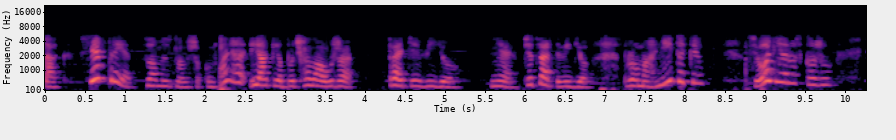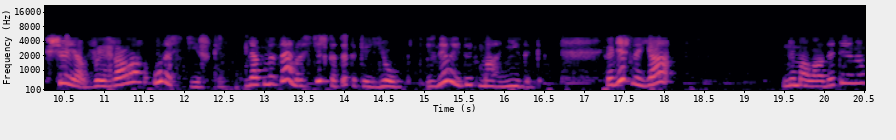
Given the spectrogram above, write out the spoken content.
так, всім привіт! З вами знову Шокун Ольга. І як я почала вже третє відео, ні, четверте відео про магнітики, сьогодні я розкажу, що я виграла у розтіжки. Як ми знаємо, розтіжка це таке йогурт, і з ними йдуть магнітики. Звісно, я не мала дитина,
